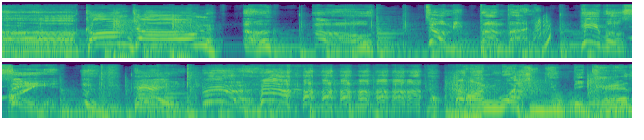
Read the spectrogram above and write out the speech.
Oh, calm down. Uh, oh, Tommy Bamban. He will see. Hey! I'm watching you, big head.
